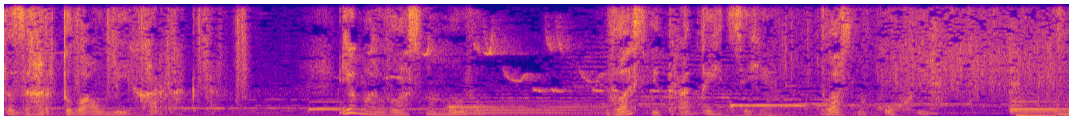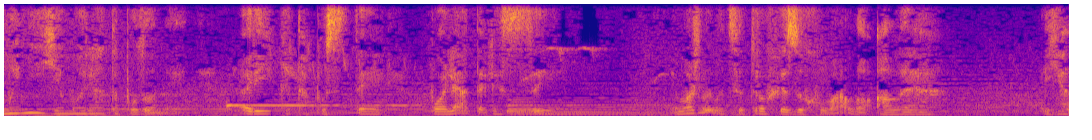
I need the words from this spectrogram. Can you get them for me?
та згартував мій характер. Я маю власну мову, власні традиції, власну кухню. В мені є моря та полонини, ріки та пустелі, поля та ліси. І, можливо, це трохи зухвало, але я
